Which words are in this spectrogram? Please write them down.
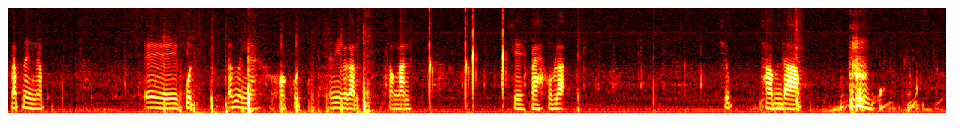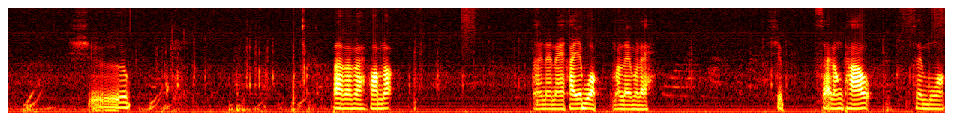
แป๊บหนึ่งครับ เอ้ขุดแป๊บหนึ่งนะ ขอขุด อันนี้ไปก่อนสองอัน โอเค ไป ครบละชึบทำดาบชึบไปไปไปพร้อมแล้ว ไหนไหนไหนใครจะบวก มาเลยมาเลยชิบใส่รองเท้า ใส่หมวก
